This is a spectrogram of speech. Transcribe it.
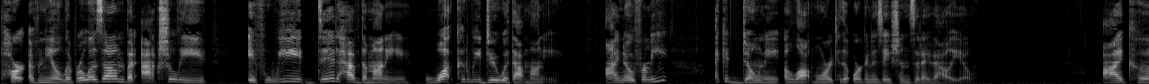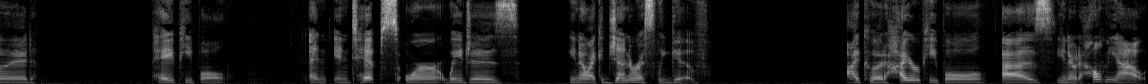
part of neoliberalism, but actually, if we did have the money, what could we do with that money? I know for me, I could donate a lot more to the organizations that I value. I could pay people and in tips or wages, you know, I could generously give. I could hire people as, you know, to help me out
